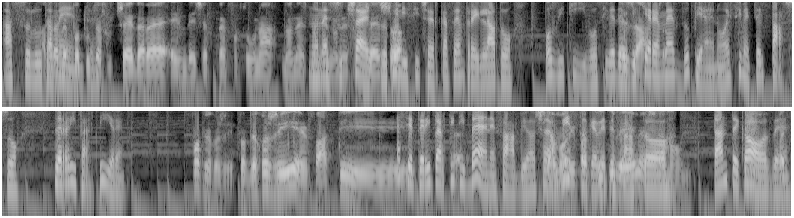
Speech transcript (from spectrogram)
avrebbe potuto succedere e invece per fortuna non è, non non è, successo, è successo, quindi si cerca sempre il lato positivo, si vede esatto. il bicchiere esatto. mezzo pieno e si mette il passo per ripartire. Proprio così, proprio così, e infatti... E siete ripartiti eh, bene Fabio, cioè, ho visto che avete bene, fatto siamo... tante cose. Beh,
